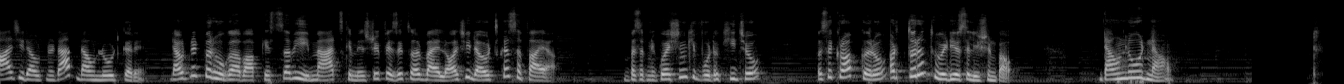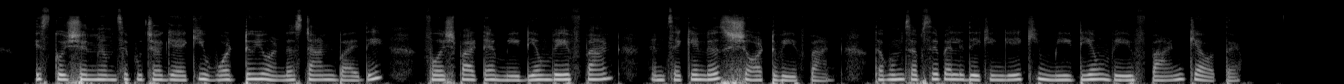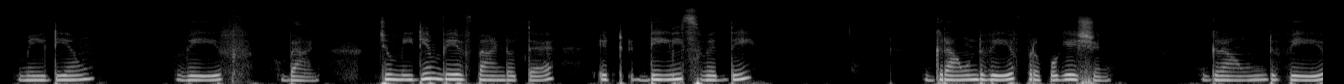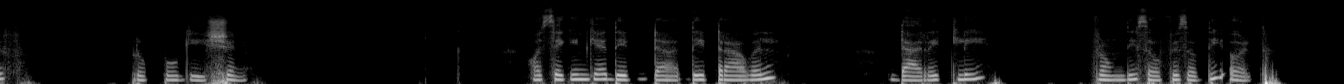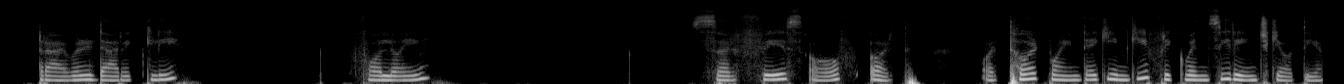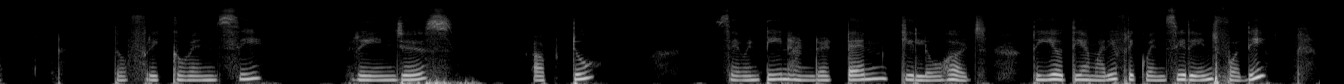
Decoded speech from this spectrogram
आज ही Doubtnut app download करें। डाउटनेट पर होगा अब आपके सभी मैथ्स, केमिस्ट्री, फिजिक्स और बायोलॉजी डाउट्स का सफाया। बस अपने क्वेश्चन की फ़ोटो खींचो, उसे क्रॉप करो और तुरंत वीडियो सोल्यूशन पाओ। Download now. इस क्वेश्चन में हमसे पूछा गया है कि what do you understand by the first part है medium wave band and second is short wave band तब हम सबसे पहले देखेंगे कि मीडियम वेव बैंड क्या होता है। मीडियम वेव बैंड जो मीडियम वेव बैंड होता है it deals with the ground wave propagation ground wave propagation और सेकंड क्या है? They travel directly from the surface of the earth travel directly following surface of earth और third point है कि इनकी frequency range क्या होती है? तो frequency ranges up to 1710 kilo hertz तो ये होती है हमारी frequency range for the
